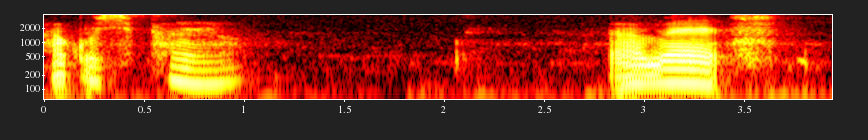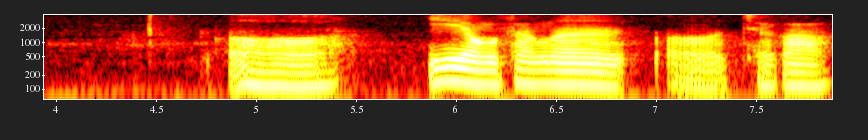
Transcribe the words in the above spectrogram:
하고 싶어요. 다음에, 어, 이 영상은, 어, 제가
